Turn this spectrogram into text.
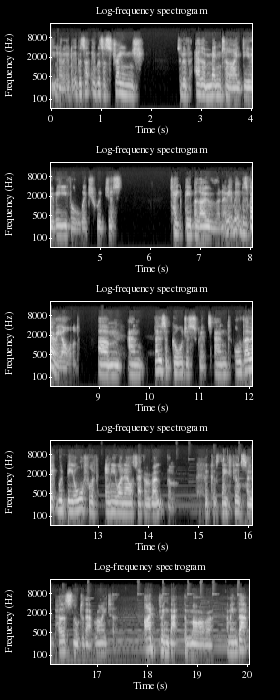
you know, it, it was a, it was a strange sort of elemental idea of evil, which would just take people over, and it, it was very odd. Um, and those are gorgeous scripts. And although it would be awful if anyone else ever wrote them, because they feel so personal to that writer, I'd bring back the Mara. I mean that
